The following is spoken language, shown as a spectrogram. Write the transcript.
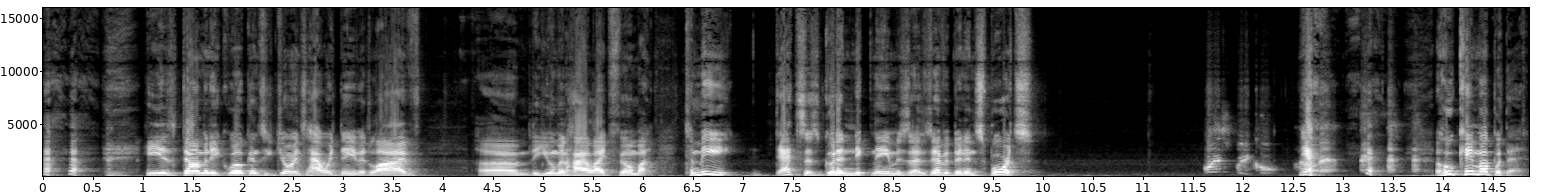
He is Dominique Wilkins. He joins Howard David live. Um, the Human Highlight Film. To me, that's as good a nickname as has ever been in sports. Well, it's pretty cool. Yeah. Not bad. Who came up with that?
